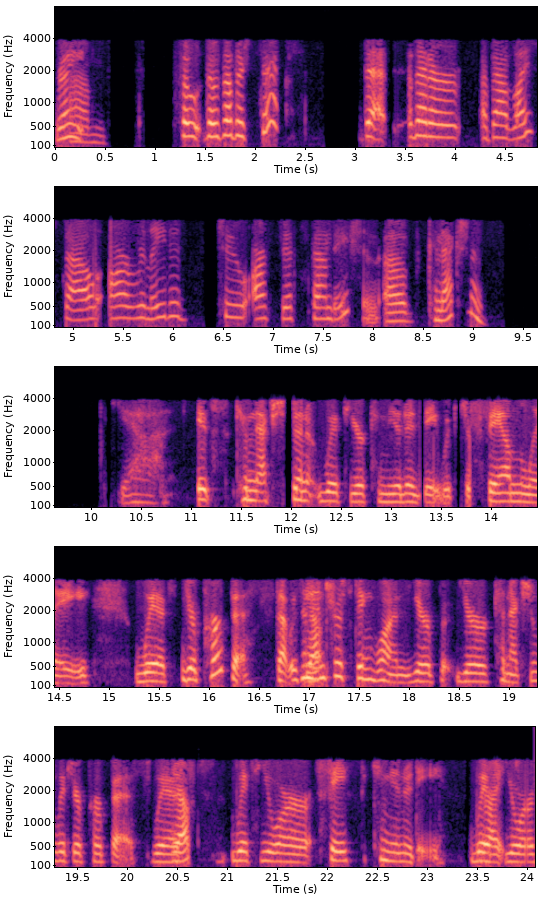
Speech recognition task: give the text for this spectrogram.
Right. Um, so those other six that that are about lifestyle are related to our fifth foundation of connection. Yeah. It's connection with your community, with your family, with your purpose. That was an Yep. interesting one. Your your connection with your purpose, with Yep. with your faith community, with Right. your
